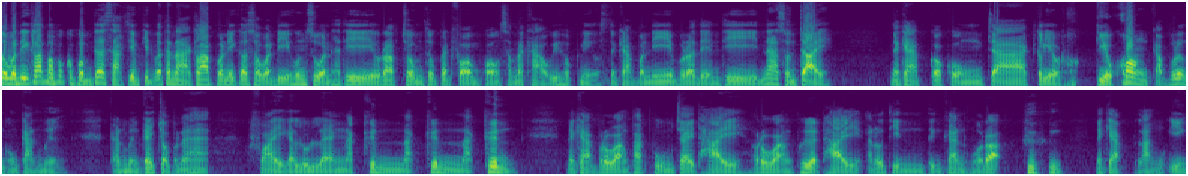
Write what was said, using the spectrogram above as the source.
สวัสดีครับมาพบกับผมเทอศักดิ์จิมกิจวัฒนาครับ วันนี้ก็สวัสดีหุ้นส่วนที่รับชมทุกแพลตฟอร์มของสำนักข่าววิหกนิวส์นะครับวันนี้ประเด็นที่น่าสนใจนะครับก็คงจะเกี่ยวเกี่ยวข้องกับเรื่องของการเมือง การเมืองใกล้จบนะฮะไฟกันรุนแรงหนักขึ้นหนักขึ้นหนักขึ้นนะครับระหว่างพรรคภูมิใจไทย ระหว่างเพื่อไทยอนุทินถึงขั้นหัวเราะนะครับหลังอิง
